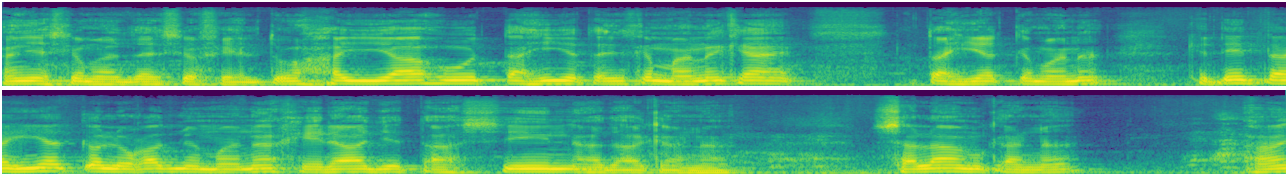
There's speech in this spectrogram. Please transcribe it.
ہاں جی اس کا مزہ اس کا فیل تو حیا ہو تحیت، اس کا معنی کیا ہے؟ تحیت کا معنی، کہتے ہیں تحیت کا لغت میں معنی خراج، تحسین ادا کرنا، سلام کرنا۔ ہاں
